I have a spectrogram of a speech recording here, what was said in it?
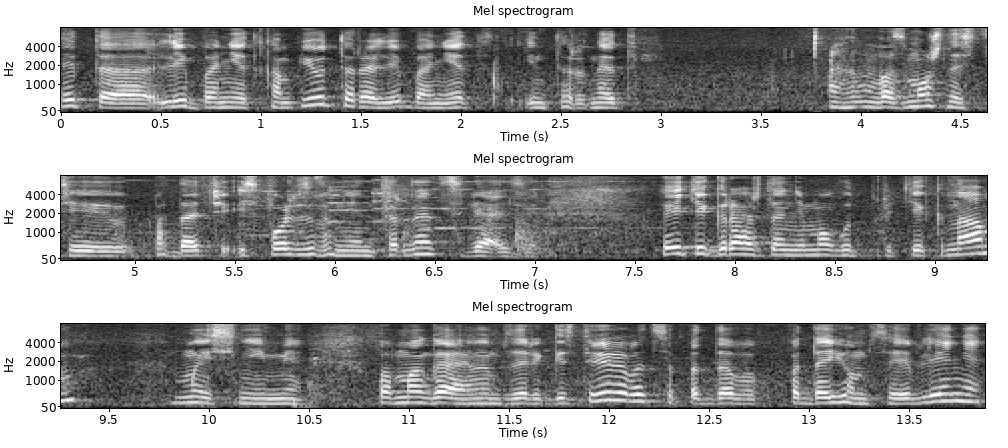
Это либо нет компьютера, либо нет интернет возможности подачи, использования интернет-связи. Эти граждане могут прийти к нам, мы с ними помогаем им зарегистрироваться, подаем заявление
